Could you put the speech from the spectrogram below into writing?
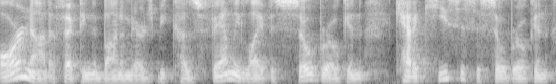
are not affecting the bond of marriage because family life is so broken, catechesis is so broken,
